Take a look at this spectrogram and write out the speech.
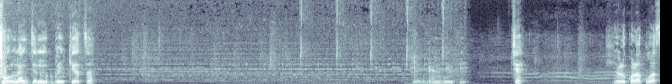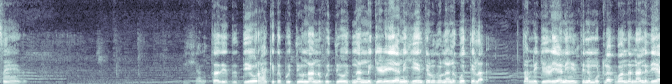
ಥೂ ನನ್ನ ಜನ್ಮಕ್ಕೆ ಬೆಂಕಿ ಹಚ್ಚ. ಗೆಳೆಯನ್ ಹೆಂಡತಿ. ಛೇ, ಹೇಳ್ಕೊಳಕ್ಕೂ ಅಸಹ್ಯ ಇದು. ಎಂಥದ್ದು ದೇವ್ರು ಹಾಕಿದ ಬುದ್ಧಿ ನನ್ನ ಬುದ್ಧಿಯೋ ನನ್ನ ಗೆಳೆಯನ ಅನ್ನೋದು ನನಗೆ ಗೊತ್ತಿಲ್ಲ. ನನ್ನ ಗೆಳೆಯನ ಹೆಂತಿನ ಮುಟ್ಲಕ್ಕೆ ಬಂದ ನನ್ನ ದೇಹ.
